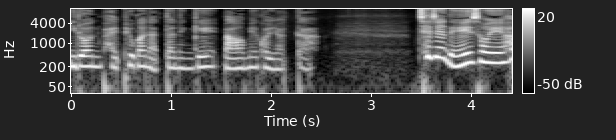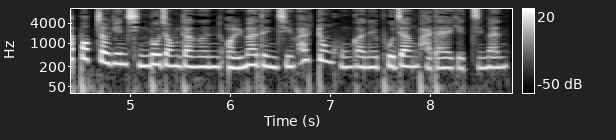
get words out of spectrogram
이런 발표가 났다는 게 마음에 걸렸다. 체제 내에서의 합법적인 진보 정당은 얼마든지 활동 공간을 보장받아야겠지만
